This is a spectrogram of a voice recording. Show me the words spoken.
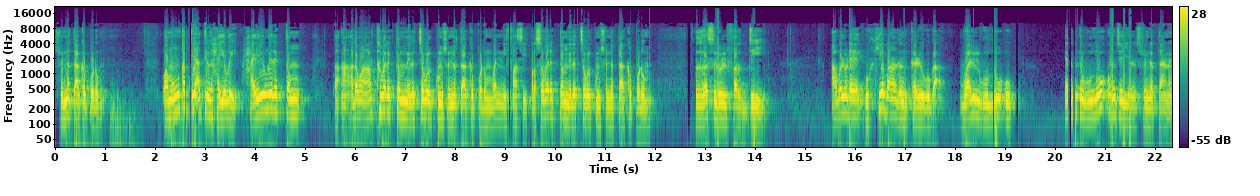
സുന്നത്താക്കപ്പെടും. വമുങ്കത്യാത്തിൽ ഹൈൽ ഹൈൽ രക്തം അഥവാ ആർത്തവരക്തം നിലച്ചവൾക്കും സുന്നത്താക്കപ്പെടും. വൻ നിഫാസി പ്രസവരക്തം നിലച്ചവൾക്കും സുന്നത്താക്കപ്പെടും. ഗസ്ലുൽ ഫർജി അവളുടെ ഗുഹ്യഭാഗം കഴുകുക. വൽ വുളു എന്നിട്ട് വുളുഉം ചെയ്യൽ സുന്നത്താണ്.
